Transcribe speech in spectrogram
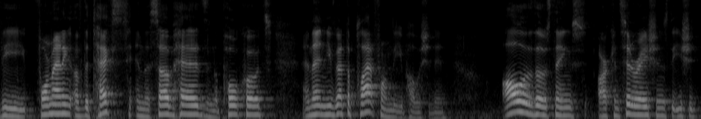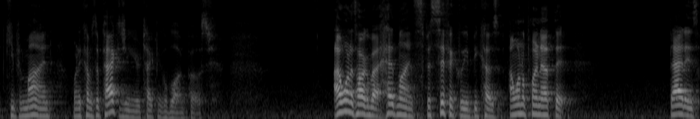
the formatting of the text and the subheads and the pull quotes, and then you've got the platform that you publish it in. All of those things are considerations that you should keep in mind when it comes to packaging your technical blog post. I want to talk about headlines specifically because I want to point out that that is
